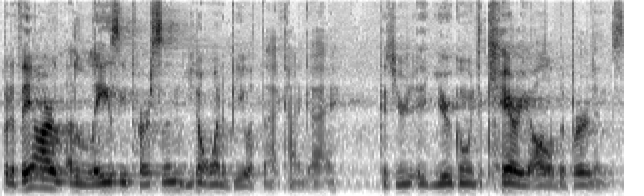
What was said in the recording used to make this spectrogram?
But if they are a lazy person, you don't want to be with that kind of guy because you're, you're going to carry all of the burdens.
